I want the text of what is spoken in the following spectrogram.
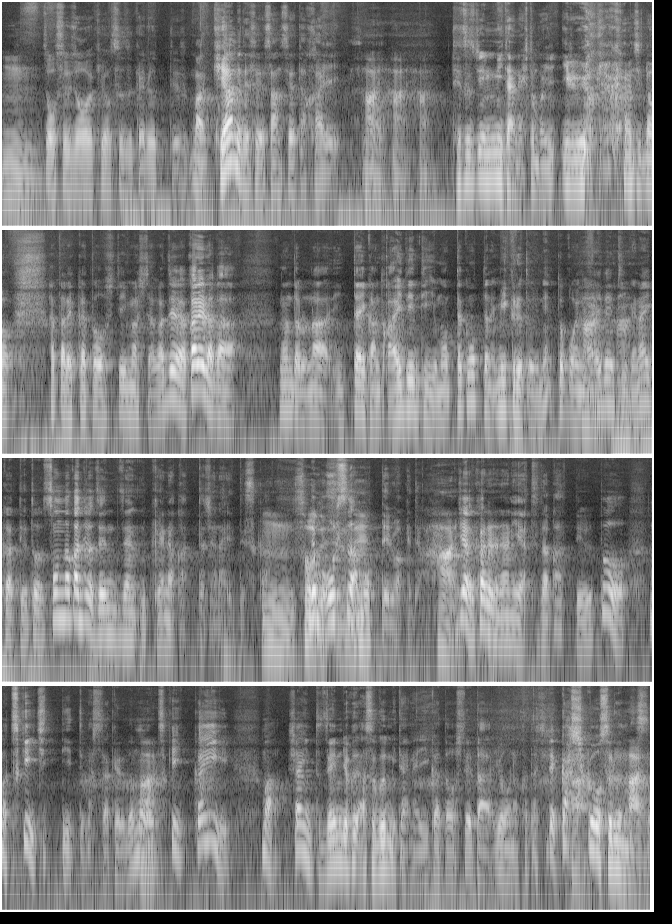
うん。増水増益を続けるっていう、まあ、極めて生産性高い鉄人みたいな人もいいるような感じの働き方をしていましたがじゃあ彼らがなんだろうな一体感とかアイデンティティを全く持ってないミクルというねところにはいアイデンティティがないかっていうと、そんな感じは全然受けなかったじゃないですか、うんですよね。もオフィスは持っているわけではない、はい。じゃあ彼ら何やってたかっていうと、まあ、月1って言ってましたけれども、はい。月1回、まあ、社員と全力で遊ぶみたいな言い方をしてたような形で合宿をするんです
